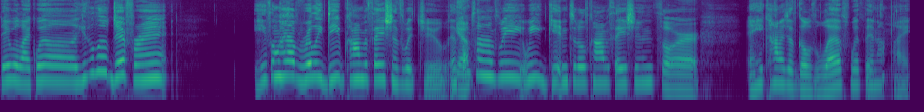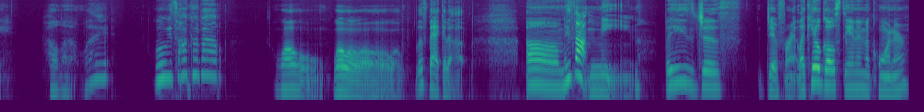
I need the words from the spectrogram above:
they were like, "Well, he's a little different. He's gonna have really deep conversations with you, and Yeah. sometimes we we get into those conversations, or and he kind of just goes left with it. And I'm like, hold up, what? What are we talking about? Whoa, whoa, whoa, whoa, whoa, whoa. Let's back it up. Um, he's not mean, but he's just different. Like he'll go stand in the corner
